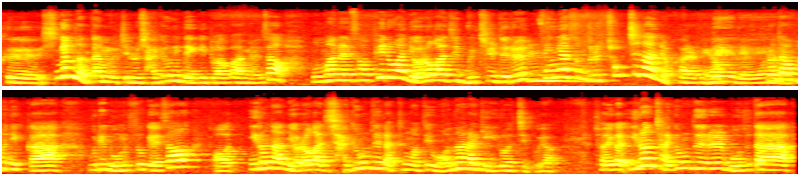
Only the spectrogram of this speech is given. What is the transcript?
그 신경 전달 물질로 작용이 되기도 하고 하면서 몸 안에서 필요한 여러 가지 물질들을 음. 생리활성들을 촉진하는 역할을 해요. 네네. 그러다 보니까 우리 몸 속에서 어, 일어나는 여러 가지 작용들 같은 것들이 원활하게 이루어지고요. 저희가 이런 작용들을 모두 다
